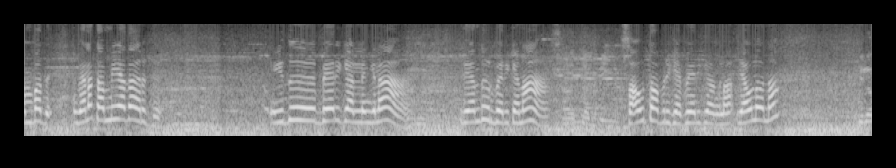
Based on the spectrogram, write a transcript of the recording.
எண்பது. விலை கம்மியாக தான் இருக்குது இது பேரிக்காய் இல்லைங்களா? இது எந்த ஊர் பேரிக்காண்ணா சவுத் ஆப்பிரிக்கா பேரிக்காங்களா எவ்வளோண்ணா? கிலோ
